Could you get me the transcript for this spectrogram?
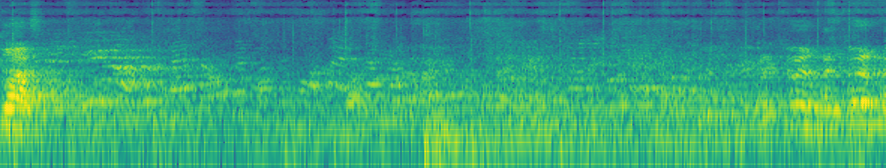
працюємо, працюємо.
